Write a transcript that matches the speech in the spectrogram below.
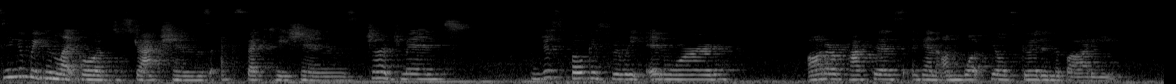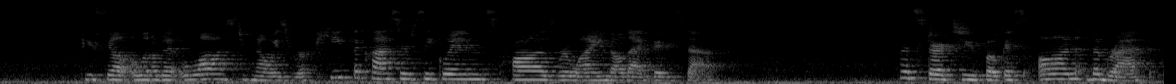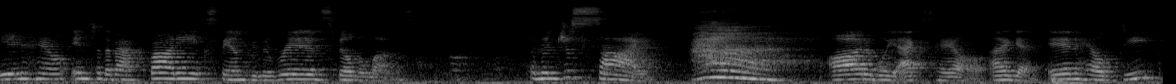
seeing if we can let go of distractions, expectations, judgment, and just focus really inward on our practice, again, on what feels good in the body. If you feel a little bit lost, you can always repeat the class or sequence, pause, rewind, all that good stuff. Let's start to focus on the breath. Inhale into the back body, expand through the ribs, fill the lungs. And then just sigh. Audibly exhale. Again, inhale deep.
